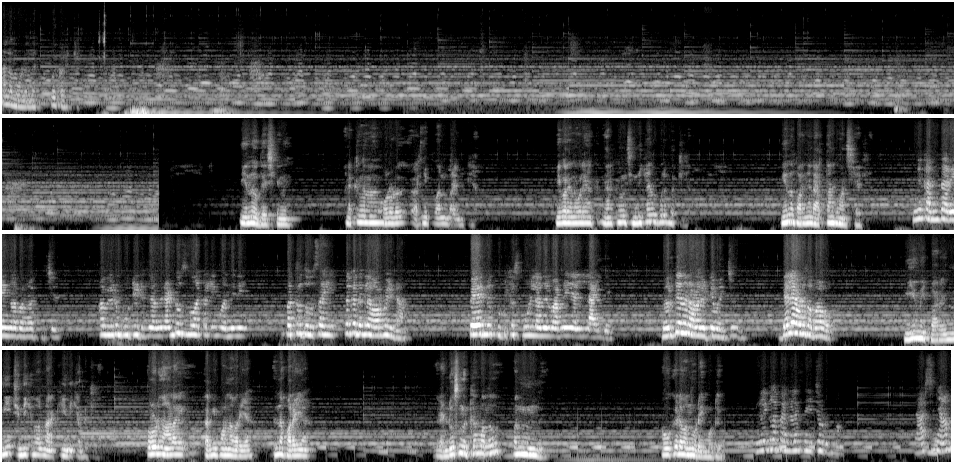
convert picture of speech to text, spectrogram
നല്ല മോളല്ലേ? പോയി കളിക്കും. നീ എന്നാ ഉദ്ദേശിക്കുന്നത് നിനക്കങ്ങനെ അവളോട് ഇറങ്ങി പോകാനും പറയാൻ പറ്റില്ല? നീ പറയുന്ന പോലെ നിനക്കങ്ങനെ ചിന്തിക്കാനും പോലും പറ്റില്ല. നീ എന്ന് പറഞ്ഞതിന്റെ അർത്ഥം എനിക്ക് മനസ്സിലാക്കി നിങ്ങൾക്ക് എന്തറിയാം നിങ്ങളെ പെങ്ങളെ കുറിച്ച് ആ വീടും പൂട്ടിയിട്ടില്ല രണ്ടു ദിവസം പോകാത്തല്ലെങ്കിൽ വന്നിന്. എത്ര ദിവസമായി? നിങ്ങൾക്ക് എന്തെങ്കിലും ഓർമ്മയുണ്ടാ? പേരിന് കുട്ടിക്ക് സ്കൂളിലാന്ന് പറഞ്ഞു കഴിഞ്ഞാൽ എല്ലാം ആയില്ലേ? വെറുതെ എന്നാൽ അവളെ കെട്ടിയ മരിച്ചു ഇതല്ലേ അവളെ സ്വഭാവം? നീ നീ പറയും നീ ചിന്തിക്കുന്നവർ നടക്കി ചിന്തിക്കാൻ പറ്റില്ല. അവളോട് നാളെ ഇറങ്ങിപ്പോണെന്നാ പറയാ. എന്നാ പറയാ? രണ്ടു ദിവസം നിൽക്കാൻ വന്നു വന്ന് നിന്ന്. ഓക്കെ വന്നൂടെ ഇങ്ങോട്ട്. ഞാൻ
